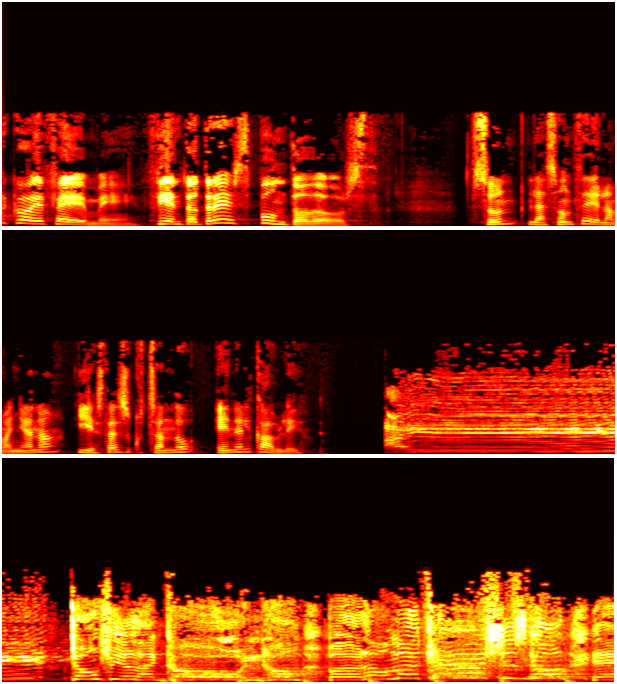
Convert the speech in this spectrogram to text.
Arco FM 103.2. Son las 11 de la mañana y estás escuchando En el Cable. Don't feel like going home, but all my cash is gone. Yeah,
